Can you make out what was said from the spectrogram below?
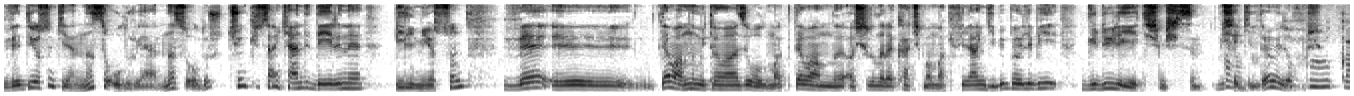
Ve diyorsun ki ya nasıl olur yani nasıl olur? Çünkü sen kendi değerini bilmiyorsun ve e, devamlı mütevazi olmak, devamlı aşırılara kaçmamak filan gibi böyle bir güdüyle yetişmişsin. Bir evet, şekilde öyle olmuş. Kesinlikle.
